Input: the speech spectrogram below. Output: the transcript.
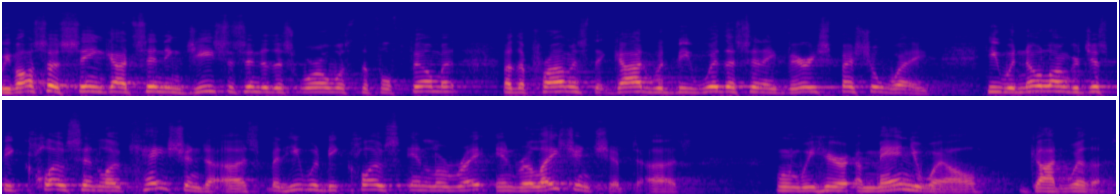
We've also seen God sending Jesus into this world was the fulfillment of the promise that God would be with us in a very special way. He would no longer just be close in location to us, but he would be close in, in relationship to us when we hear Emmanuel, God with us.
